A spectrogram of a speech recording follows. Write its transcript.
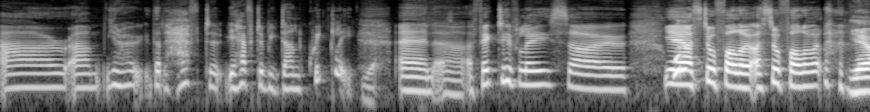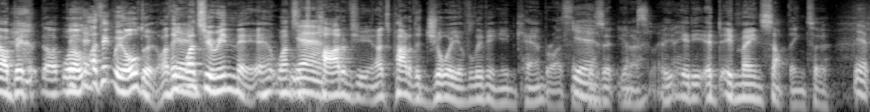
are um, you know that have to you have to be done quickly and uh, effectively. So yeah, I still follow. I still follow it. Yeah, I bet. Uh, well, I think we all do. I think once you're in there, once it's part of you, you know, it's part of the joy of living in Canberra. I think is that you know it, it, it means something to Yep.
